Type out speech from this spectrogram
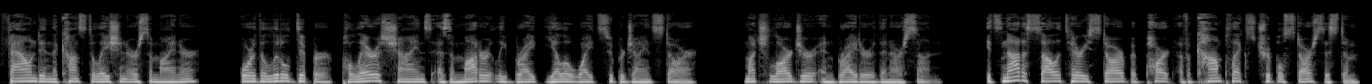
Found in the constellation Ursa Minor, or the Little Dipper, Polaris shines as a moderately bright yellow-white supergiant star, much larger and brighter than our Sun. It's not a solitary star but part of a complex triple star system,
